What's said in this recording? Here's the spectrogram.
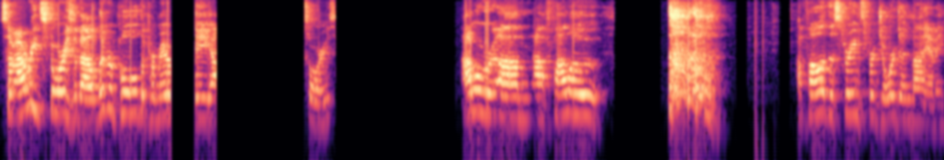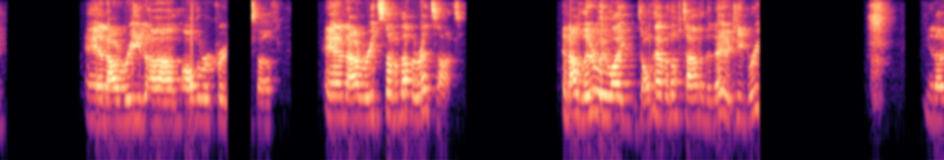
So I read stories about Liverpool, the Premier League uh, stories. I will. Um, I follow. I follow the streams for Georgia and Miami, and I read um, all the recruiting stuff, and I read stuff about the Red Sox. And I literally like don't have enough time in the day to keep reading. You know,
